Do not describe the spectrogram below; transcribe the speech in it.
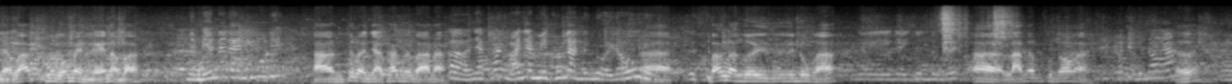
Nhà bác không có mèn mén à bác? Mày miếng đây đây đi mua đi. À tức là nhà khác mới bán à? Ở nhà khác bán nhà mình không làm được nổi đâu. À bác là người người nùng à? Ngày ngày dân đấy. À lán âm phun non à? Có chịu của nó á? Ừ ờ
